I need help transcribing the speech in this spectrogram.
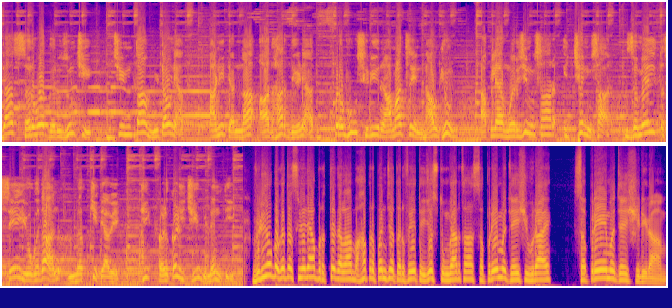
त्या सर्व गरजूंची चिंता मिटवण्यात आणि त्यांना आधार देण्यात प्रभू श्रीरामाचे नाव घेऊन आपल्या मर्जीनुसार इच्छेनुसार जमेल तसे योगदान नक्की द्यावे ही कळकळीची विनंती. व्हिडिओ बघत असलेल्या प्रत्येकाला महाप्रपंचतर्फे तेजस तुंगारचा सप्रेम जय शिवराय सप्रेम जय श्रीराम.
